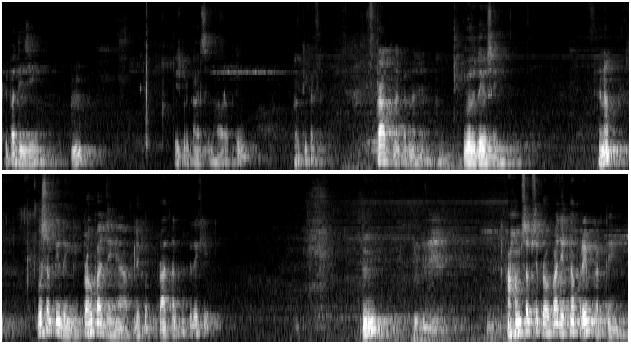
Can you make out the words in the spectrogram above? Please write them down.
कृपा दीजिए हम्म? तो इस प्रकार से भाव रखते हुए भक्ति करना प्रार्थना करना है गुरुदेव से। है ना? वो शक्ति देंगे। प्रभुपाद जी हैं आप, देखो, प्रार्थना करके देखिए? हाँ हम सबसे प्रभुपाद जी इतना प्रेम करते हैं।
